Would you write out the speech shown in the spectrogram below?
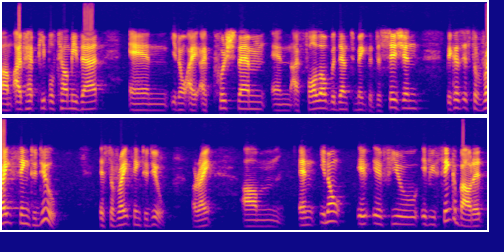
um, I've had people tell me that and you know I, I push them and I follow up with them to make the decision because it's the right thing to do. It's the right thing to do. All right. Um, and you know if, if you if you think about it,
